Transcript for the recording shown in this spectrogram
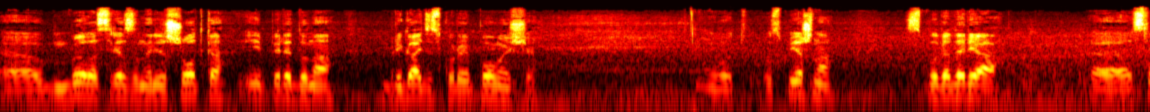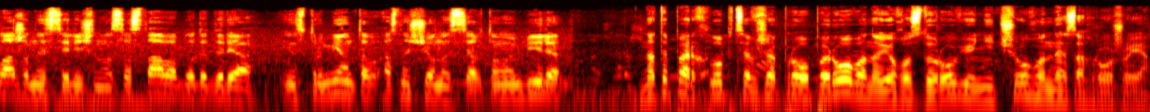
э, была срезана решетка и передана бригаде скорой помощи. Вот. Успешно, с благодаря э, лічного составу благодаря інструментам, оснащеності автомобіля. На тепер хлопця вже прооперовано, його здоров'ю нічого не загрожує.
